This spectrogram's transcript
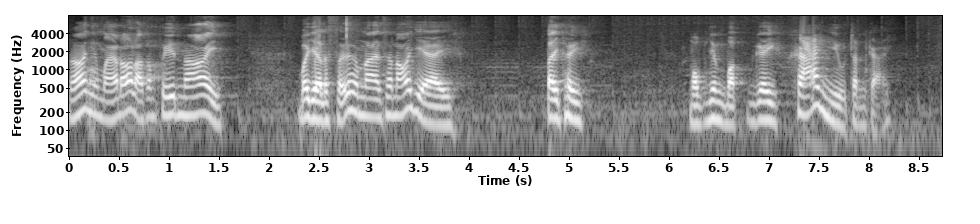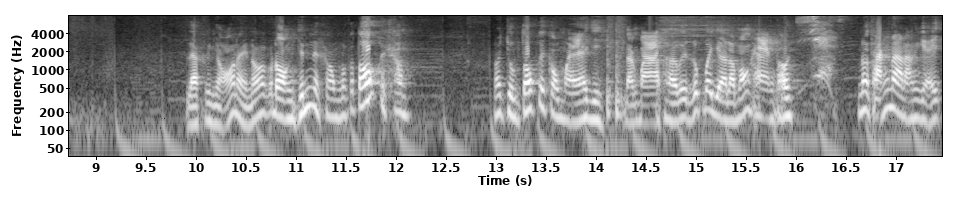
Đó, nhưng mà đó là trong phim thôi. Bây giờ lịch sử hôm nay sẽ nói về tây thi, một nhân vật gây khá nhiều tranh cãi. Là con nhỏ này nó có đoan chính hay không, nó có tốt hay không? Nói chung tốt cái con mẹ gì? Đàn bà thời lúc bây giờ là món hàng thôi. Nó thẳng ra là như vậy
